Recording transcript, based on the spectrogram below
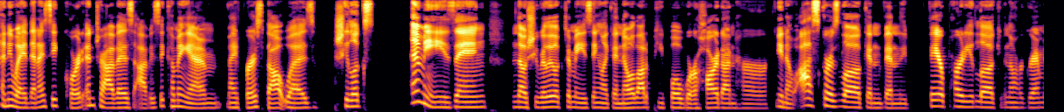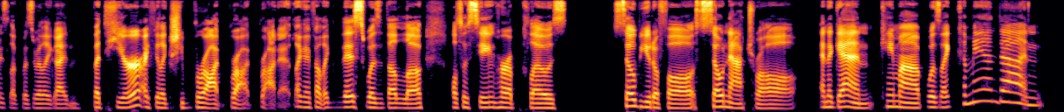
Anyway, then I see Court and Travis obviously coming in. My first thought was, she looks amazing. No, she really looked amazing. Like I know a lot of people were hard on her, you know, Oscars look and Vanity fair party look, even though her Grammys look was really good. But here, I feel like she brought, brought, brought it. Like I felt like this was the look. Also, seeing her up close, so beautiful, so natural. And again, came up, was like, Commanda, and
